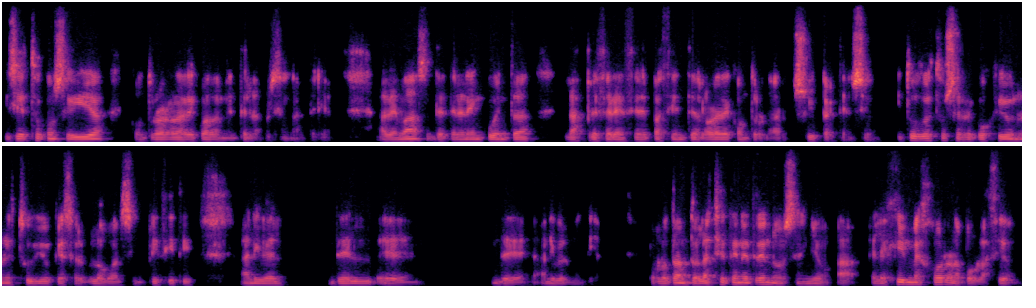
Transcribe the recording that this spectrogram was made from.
y si esto conseguía controlar adecuadamente la presión arterial. Además de tener en cuenta las preferencias del paciente a la hora de controlar su hipertensión. Y todo esto se recogió en un estudio que es el Global Simplicity a nivel, del, eh, de, a nivel mundial. Por lo tanto, el HTN3 nos enseñó a elegir mejor a la población,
